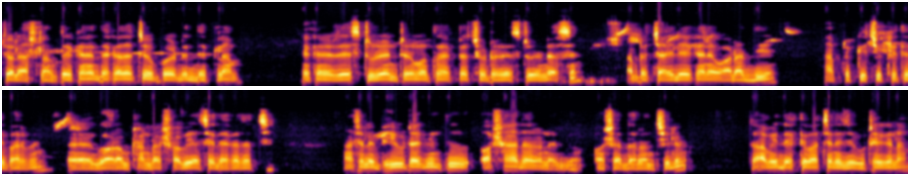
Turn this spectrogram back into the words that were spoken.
চলে আসলাম। তো এখানে দেখা যাচ্ছে উপরে দেখলাম, এখানে রেস্টুরেন্টের মতো একটা ছোট রেস্টুরেন্ট আছে। আপনি চাইলে এখানে অর্ডার দিয়ে আপনি কিছু খেতে পারবেন। গরম, ঠান্ডা সবই আছে দেখা যাচ্ছে। আসলে ভিউটা কিন্তু অসাধারণ একদম, অসাধারণ ছিল। তো আমি দেখতে পাচ্ছেন যে উঠে গেলাম।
